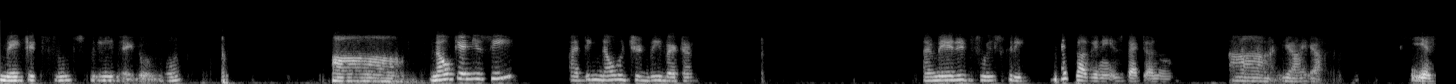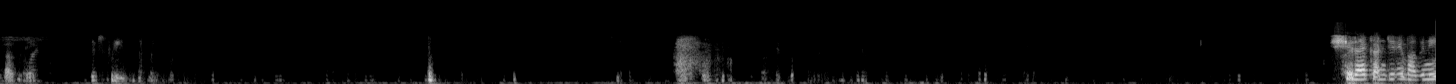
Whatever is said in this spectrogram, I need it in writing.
make it full screen i don't know. Ah now can you see? I think now it should be better. I made it full screen. Yes bhagini is better now. Ah yeah yeah. Yes bhagini. Full screen should i continue bhagini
